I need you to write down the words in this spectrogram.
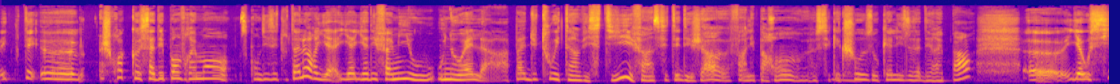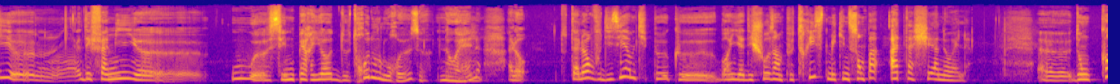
écoutez, euh, je crois que ça dépend vraiment, ce qu'on disait tout à l'heure, il, y a, des familles où, Noël n'a pas du tout été investi, enfin c'était déjà, enfin les parents, euh, c'est quelque mmh. chose auquel ils adhéraient pas. il y a aussi des familles où c'est une période trop douloureuse, Noël. Mmh. Alors, tout à l'heure, vous disiez un petit peu que bon, il y a des choses un peu tristes, mais qui ne sont pas attachées à Noël. Euh, donc, quand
